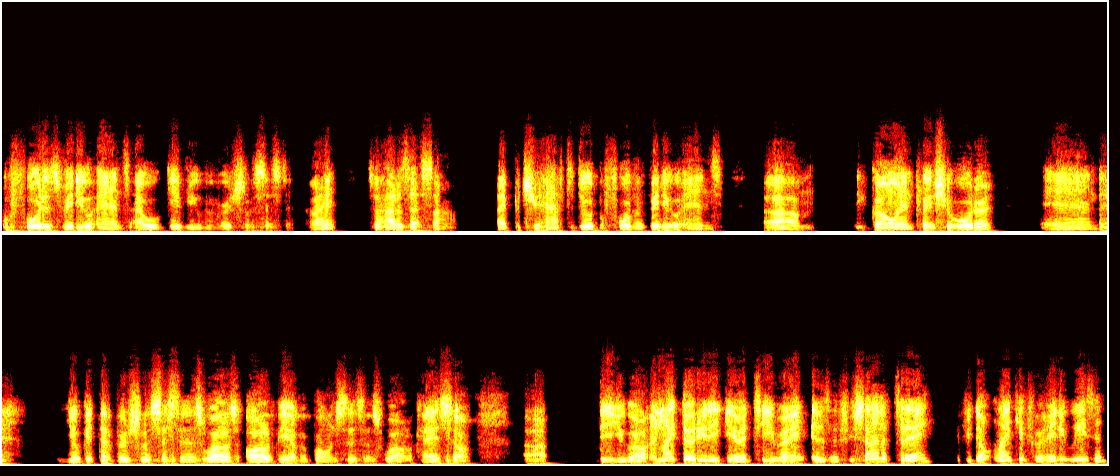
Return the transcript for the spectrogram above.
before this video ends, I will give you the virtual assistant. All right? So how does that sound? Right? But you have to do it before the video ends. Um, you go in, place your order, and you'll get that virtual assistant as well as all of the other bonuses as well. Okay? So uh, there you go. And my 30-day guarantee, right, is if you sign up today, if you don't like it for any reason,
